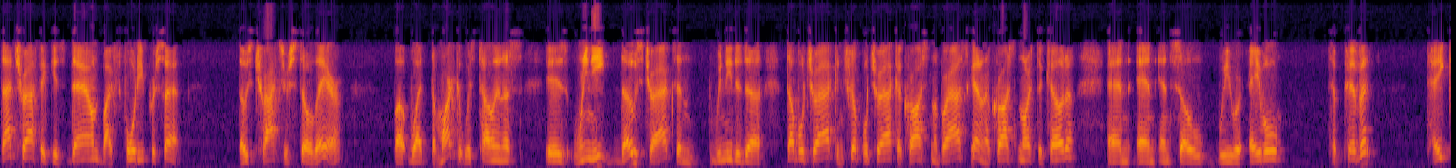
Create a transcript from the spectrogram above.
That traffic is down by 40%. Those tracks are still there, but what the market was telling us is we need those tracks and we needed a double track and triple track across Nebraska and across North Dakota and and and so we were able to pivot take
